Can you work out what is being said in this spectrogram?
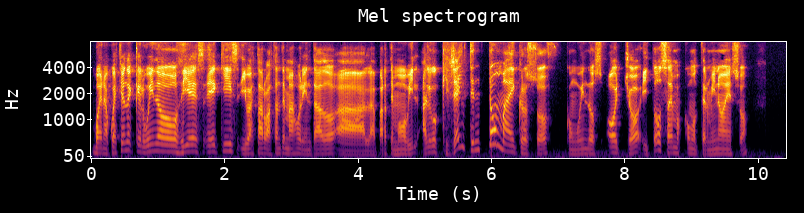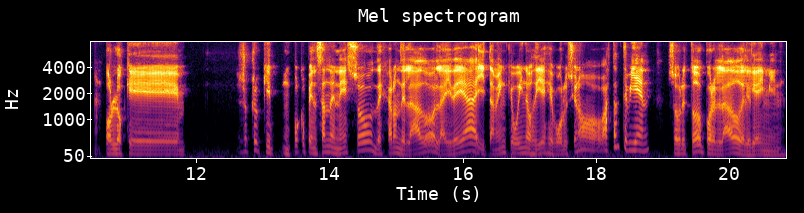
Bueno, cuestión de que el Windows 10X iba a estar bastante más orientado a la parte móvil, algo que ya intentó Microsoft con Windows 8 y todos sabemos cómo terminó eso. Por lo que yo creo que un poco pensando en eso, dejaron de lado la idea y también que Windows 10 evolucionó bastante bien, sobre todo por el lado del gaming.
